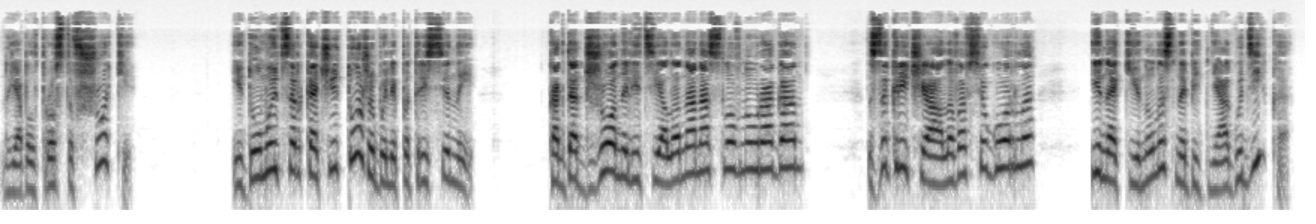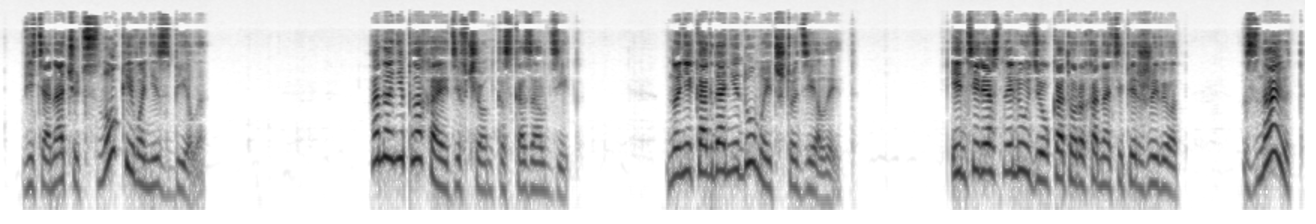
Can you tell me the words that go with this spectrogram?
Но я был просто в шоке. И, думаю, циркачи тоже были потрясены, когда Джон летела на нас, словно ураган закричала во все горло и накинулась на беднягу Дика, ведь она чуть с ног его не сбила. — Она неплохая девчонка, — сказал Дик, — но никогда не думает, что делает. Интересны люди, у которых она теперь живет, знают,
